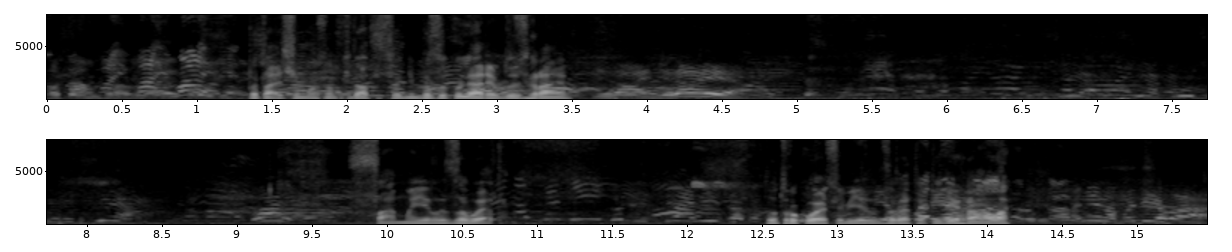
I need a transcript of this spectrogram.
отам Май, зразу. май, май. Питає, чи можна вкидати. Сьогодні без окулярів Дусь грає. Мирай, мирай! Саме Єлизавета. Тут рукою собі Єлизавета підіграла. Амина побила!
